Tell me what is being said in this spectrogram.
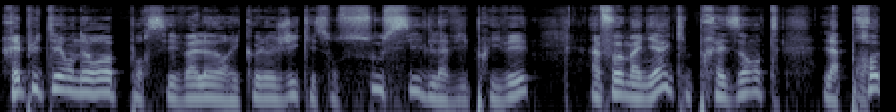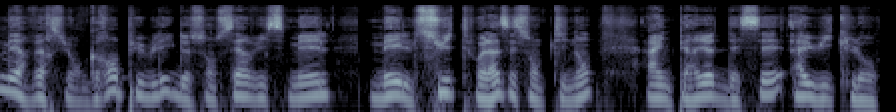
Réputé en Europe pour ses valeurs écologiques et son souci de la vie privée, Infomaniac présente la première version grand public de son service mail, Mail Suite, voilà c'est son petit nom, à une période d'essai à huis clos.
